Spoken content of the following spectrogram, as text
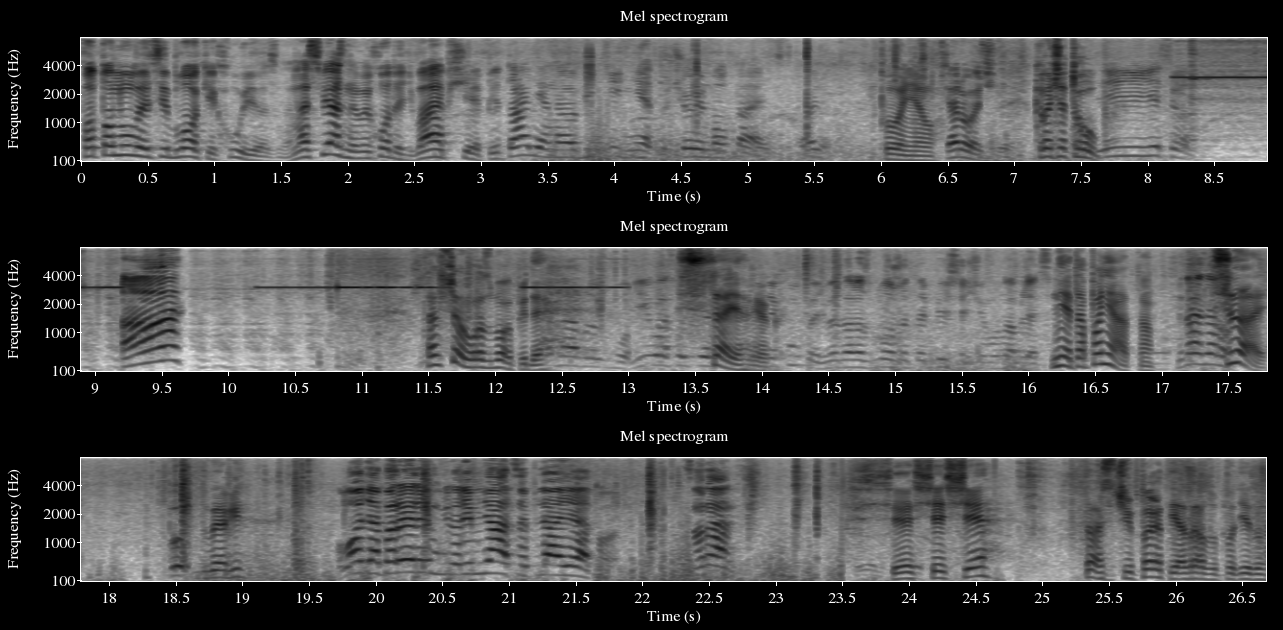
Потонули ці блоки, хуй його знає. На связь не виходить вообще. Питання на обійті нету. Чого він болтається, поняв? Поняв. Короче, Коротше, труп. і якщо... А? Та все, в розбор піде. І у вас Все, не купить, ви зараз можете більше, ніж вона, блядь. Ні, та понятно. Сідай. Сідай. О, двері. Володя, бери рем- ремня, цепляй ето. Саран. Ще, ще, ще. Та, чуть вперед, я зразу подіду.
